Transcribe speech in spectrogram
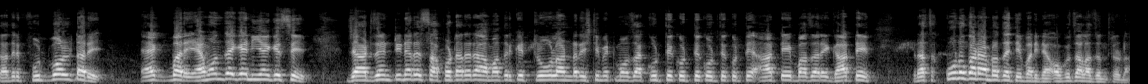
তাদের ফুটবলটারে একবারে এমন জায়গায় নিয়ে গেছে, যে আর্জেন্টিনার সাপোর্টারেরা আমাদেরকে ট্রোল আন্ডার এস্টিমেট মজা করতে করতে করতে করতে, আটে, বাজারে, ঘাটে, রাস্তা, কোনো কারণে আমরা যাইতে পারি না, অগজালা যন্ত্রণা।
